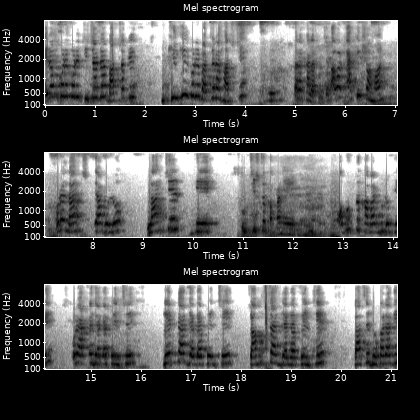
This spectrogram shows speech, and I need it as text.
এরম করে করে টিচাররা বাচ্চাকে খিলখিল করে বাচ্চারা হাসছে, তারা খেলা করছে। আবার একই সময় ওরা লাঞ্চ যা হলো লাঞ্চের যে উচ্ছিষ্ট মানে অভুক্ত খাবারগুলোকে ওরা একটা জায়গায় ফেলছে প্লেটটা এক জায়গায় ফেলছে, চামচটা এক জায়গায় ফেলছে ক্লাসে ঢোকার আগে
